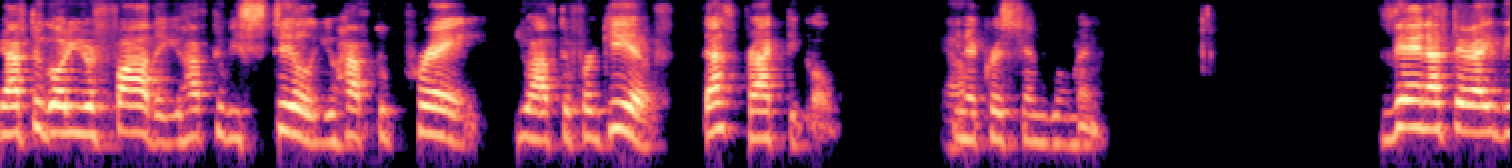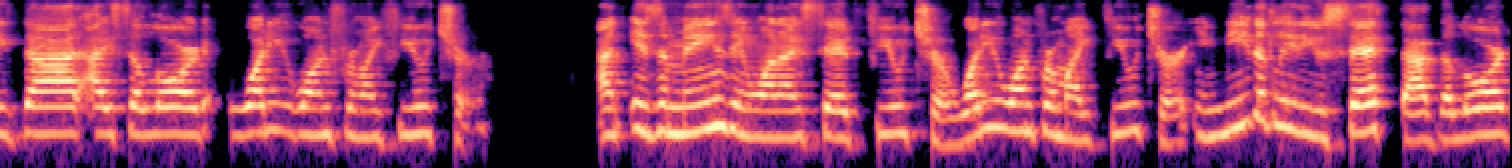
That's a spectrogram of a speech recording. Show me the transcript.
You have to go to your father. You have to be still. You have to pray. You have to forgive. That's practical yeah. in a Christian woman. Then, after I did that, I said, Lord, what do you want for my future? And it's amazing when I said future. What do you want for my future? Immediately you said that, the Lord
